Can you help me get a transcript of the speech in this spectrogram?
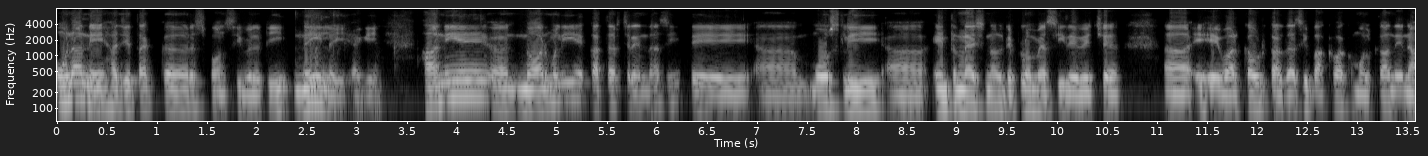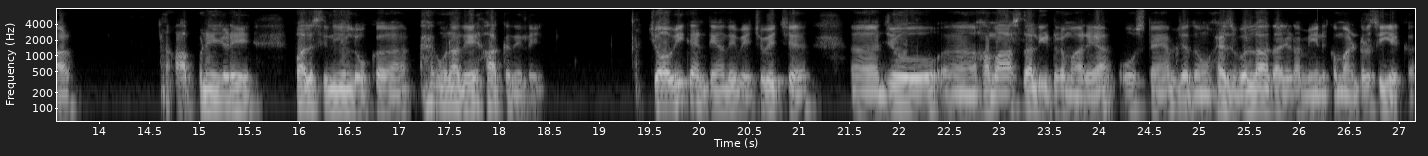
ਉਹਨਾਂ ਨੇ ਹਜੇ ਤੱਕ ਰਿਸਪੌਂਸਿਬਿਲਟੀ ਨਹੀਂ ਲਈ ਹੈਗੀ। ਹਾਂ ਇਹ ਨਾਰਮਲੀ ਇਹ ਕਤਰ ਚ ਰਹਿੰਦਾ ਸੀ ਤੇ ਮੋਸਟਲੀ ਇੰਟਰਨੈਸ਼ਨਲ ਡਿਪਲੋਮੈਸੀ ਦੇ ਵਿੱਚ ਇਹ ਵਰਕਆਊਟ ਕਰਦਾ ਸੀ ਵੱਖ-ਵੱਖ ਮੁਲਕਾਂ ਦੇ ਨਾਲ। ਆਪਣੇ ਜਿਹੜੇ ਫਲਸਤੀਨੀਅਨ ਲੋਕ ਆ, ਉਹਨਾਂ ਦੇ ਹੱਕ ਦੇ ਲਈ। 24 ਘੰਟਿਆਂ ਦੇ ਵਿੱਚ ਵਿੱਚ ਅਹ, ਜੋ ਅਹ, ਹਮਾਸ ਦਾ ਲੀਡਰ ਮਾਰਿਆ ਉਸ ਟਾਈਮ ਜਦੋਂ ਹਿਜ਼ਬੁੱਲਾ ਦਾ ਜਿਹੜਾ ਮੇਨ ਕਮਾਂਡਰ ਸੀ ਇੱਕ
